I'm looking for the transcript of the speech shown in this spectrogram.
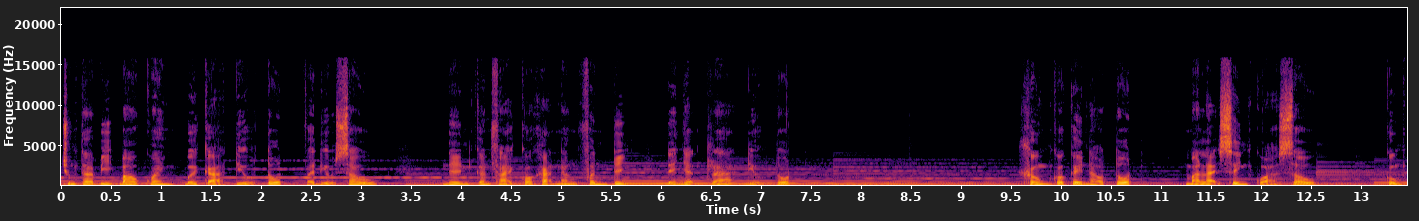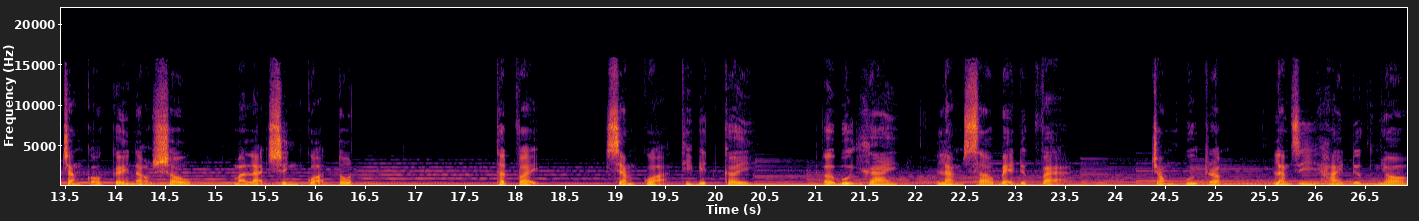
chúng ta bị bao quanh bởi cả điều tốt và điều xấu, nên cần phải có khả năng phân định để nhận ra điều tốt. Không có cây nào tốt mà lại sinh quả sâu, cũng chẳng có cây nào sâu mà lại sinh quả tốt. Thật vậy, xem quả thì biết cây, ở bụi gai làm sao bẻ được vả, trong bụi rậm làm gì hái được nho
